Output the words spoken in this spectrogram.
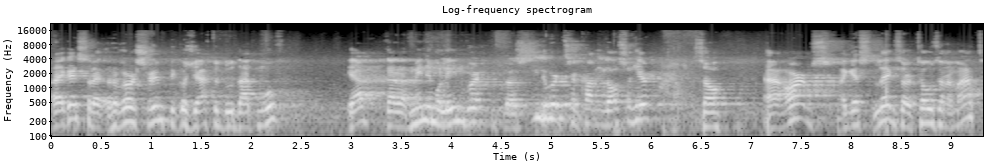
I guess reverse shrimp because you have to do that move. Yeah, got a minimal inward because inwards are coming also here. So uh, arms, I guess legs or toes on a mat,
